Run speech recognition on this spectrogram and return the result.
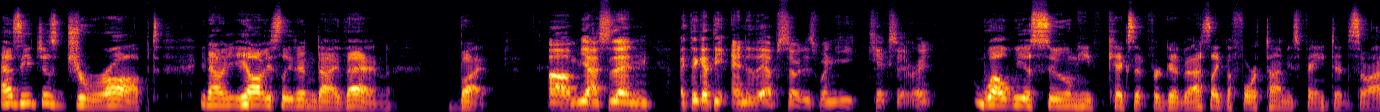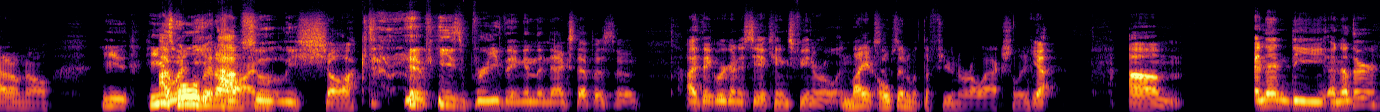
As he just dropped. You know, he obviously didn't die then, but um, yeah. So then I think at the end of the episode is when he kicks it, right? well, we assume he kicks it for good. But that's like the fourth time he's fainted, so I don't know. He he's I would holding be on. absolutely shocked if he's breathing in the next episode. I think we're going to see a king's funeral. In Might open episode. with the funeral actually. Yeah. Um, and then the another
